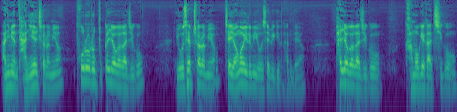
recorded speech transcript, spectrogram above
아니면 다니엘처럼요 포로로 끌려가가지고 요셉처럼요 제 영어 이름이 요셉이기도 한데요 팔려가가지고 감옥에 갇히고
